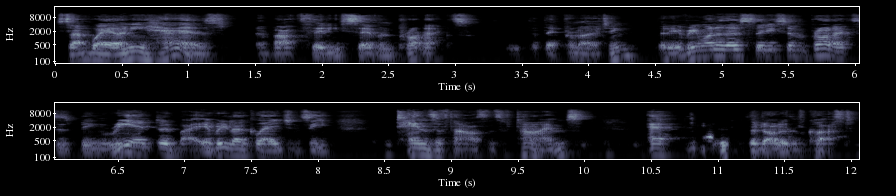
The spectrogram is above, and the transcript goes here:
Subway only has about 37 products that they're promoting, but every one of those 37 products is being re entered by every local agency tens of thousands of times at the dollars of cost.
